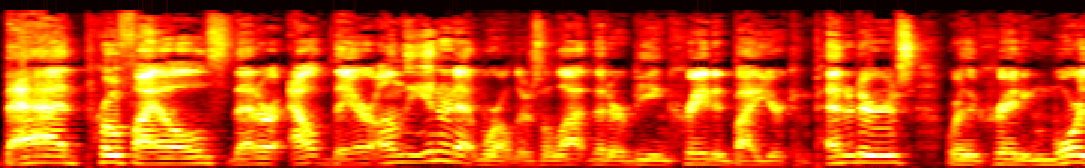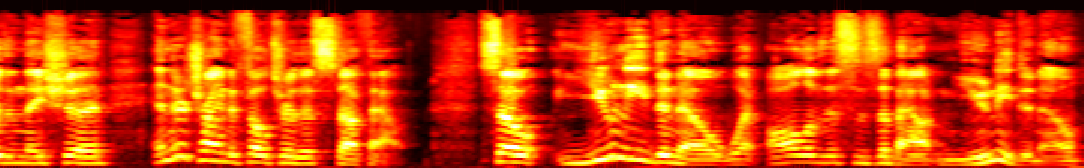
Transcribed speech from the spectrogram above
bad profiles that are out there on the internet world. There's a lot that are being created by your competitors where they're creating more than they should, and they're trying to filter this stuff out. So you need to know what all of this is about and you need to know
